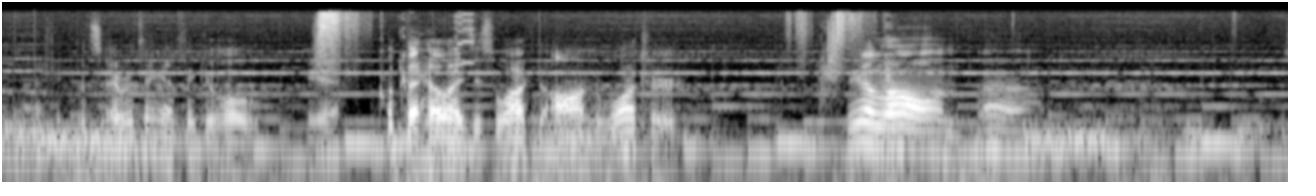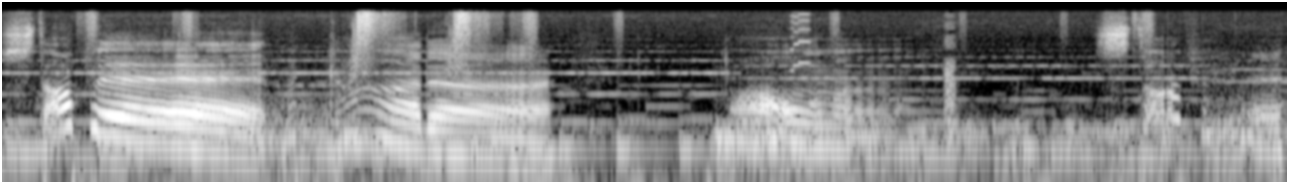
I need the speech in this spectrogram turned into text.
I think that's everything. I think it will. Yeah. What the hell? I just walked on water. Leave me alone. Uh, stop it! my god. Uh, oh. Stop it.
